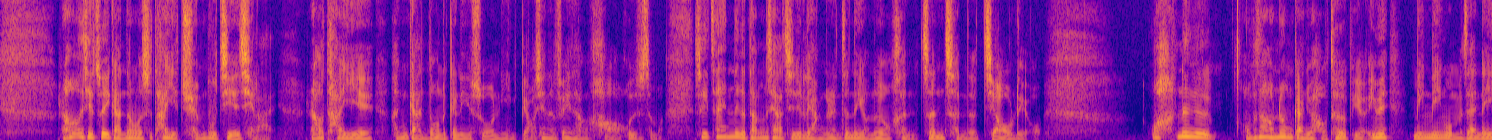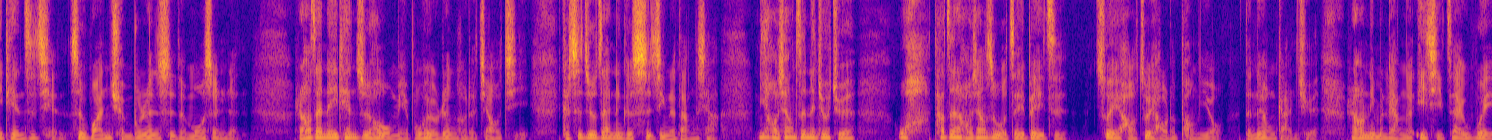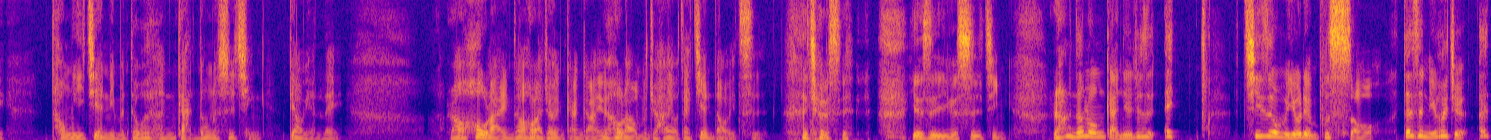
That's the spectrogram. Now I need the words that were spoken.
然后而且最感动的是他也全部接起来，然后他也很感动的跟你说你表现的非常好或者什么，所以在那个当下，其实两个人真的有那种很真诚的交流，哇，那个我不知道那种感觉好特别，因为明明我们在那一天之前是完全不认识的陌生人。然后在那一天之后，我们也不会有任何的交集。可是就在那个试镜的当下，你好像真的就觉得，哇，他真的好像是我这一辈子最好最好的朋友的那种感觉。然后你们两个一起在为同一件你们都会很感动的事情掉眼泪。然后后来你知道，后来就很尴尬，因为后来我们就还有再见到一次，就是也是一个试镜。然后你知道那种感觉就是，哎，其实我们有点不熟，但是你会觉得，哎，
